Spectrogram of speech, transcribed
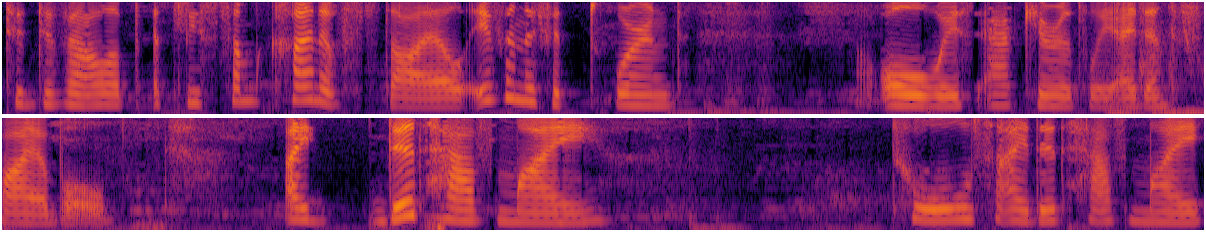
to develop at least some kind of style, even if it weren't always accurately identifiable. I did have my tools, I did have my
